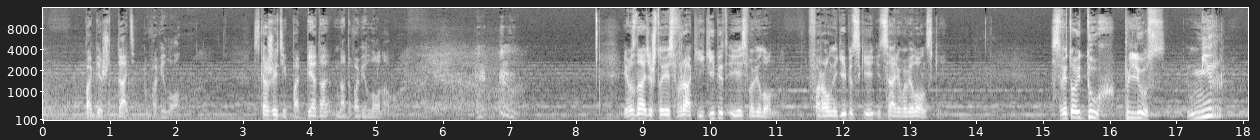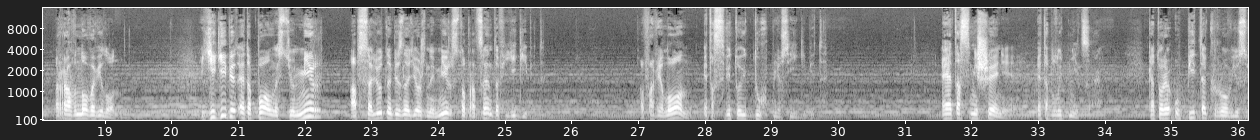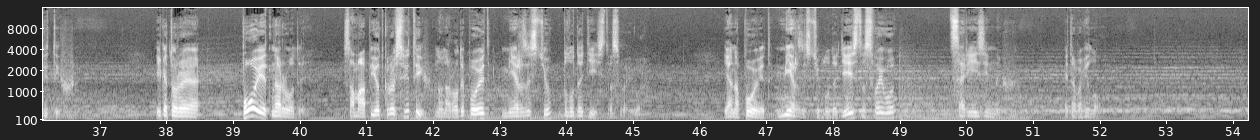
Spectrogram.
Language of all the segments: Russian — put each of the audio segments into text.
Побеждать Вавилон. Скажите, победа над Вавилоном. И вы знаете, что есть враг Египет и есть Вавилон. Фараон египетский и царь Вавилонский. Святой Дух плюс мир равно Вавилон. Египет – это полностью мир, абсолютно безнадежный мир, сто процентов Египет. Вавилон – это Святой Дух плюс Египет. Это смешение, это блудница, которая упита кровью святых и которая поет народы, сама пьет кровь святых, но народы поет мерзостью блудодейства своего. И она поет мерзостью блудодейства своего царей земных. Это Вавилон.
